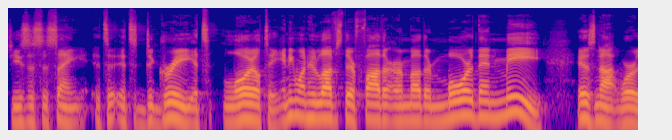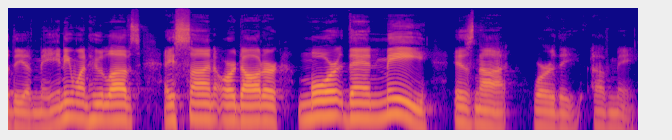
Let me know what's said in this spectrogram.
Jesus is saying it's it's degree, it's loyalty. Anyone who loves their father or mother more than me is not worthy of me. Anyone who loves a son or daughter more than me is not worthy of me.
